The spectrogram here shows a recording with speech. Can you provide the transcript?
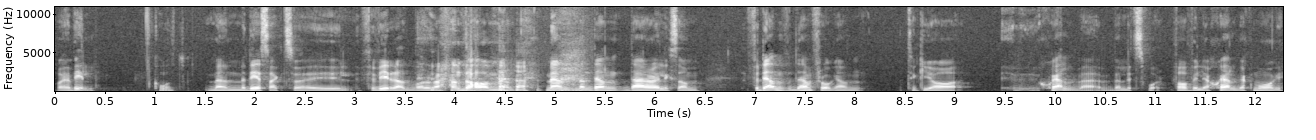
vad jag vill. Coolt. Men med det sagt så är jag ju förvirrad var och varannan dag. Men, men, men den, där har jag liksom, för den, den frågan tycker jag själv är väldigt svår. Vad vill jag själv? Jag kommer ihåg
